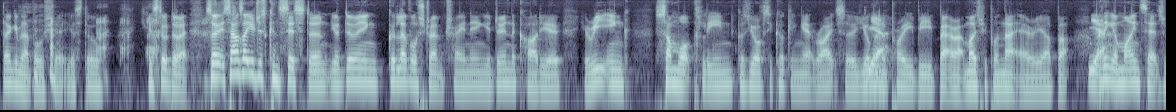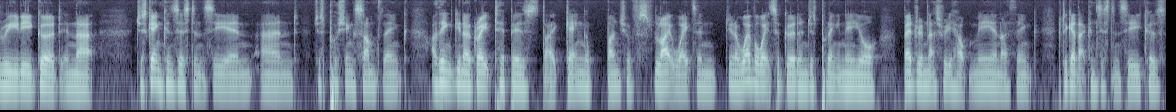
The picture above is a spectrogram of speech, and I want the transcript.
Don't give me that bullshit. You're still you can still do it. So it sounds like you're just consistent. You're doing good level strength training. You're doing the cardio. You're eating somewhat clean because you're obviously cooking it, right? So you're Yeah. going to probably be better at most people in that area. But yeah. I think your mindset's really good in that just getting consistency in and just pushing something. I think you know, a great tip is like getting a bunch of light weights and you know whatever weights are good and just putting it near your bedroom. That's really helped me and i think to get that consistency because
